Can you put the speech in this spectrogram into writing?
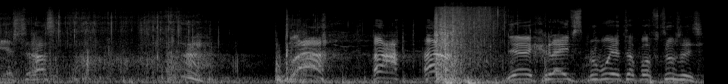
Jeszcze raz. Niech Rave spróbuje to powtórzyć.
